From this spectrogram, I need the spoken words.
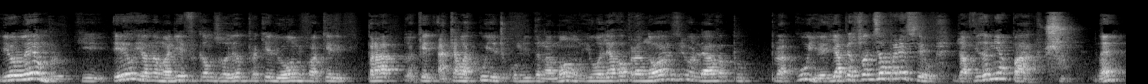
E eu lembro que eu e Ana Maria ficamos olhando para aquele homem com aquele prato, aquele, aquela cuia de comida na mão, e olhava para nós e olhava para a cuia, e a pessoa desapareceu. Já fiz a minha parte, né?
